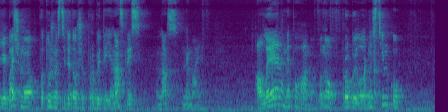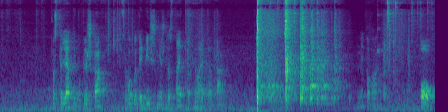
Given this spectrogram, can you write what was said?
Як бачимо, потужності для того, щоб пробити її наскрізь, у нас немає. Але непогано. Воно пробило одну стінку. Постріляти по пляшках цього буде більш ніж достатньо. Давайте отак. Непогано. О!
